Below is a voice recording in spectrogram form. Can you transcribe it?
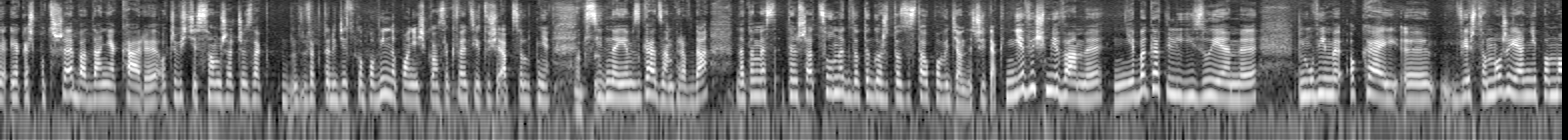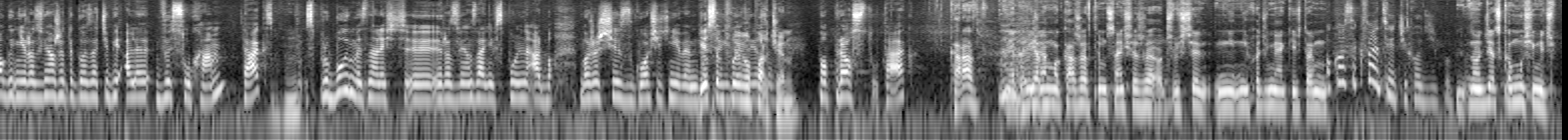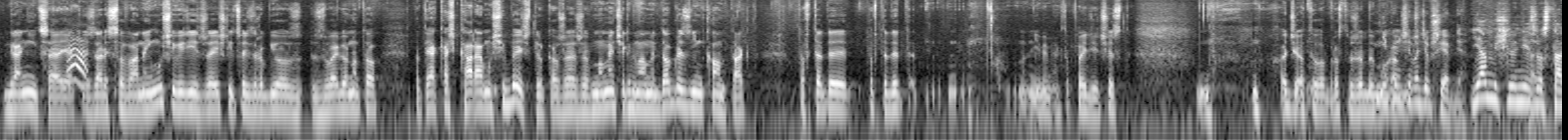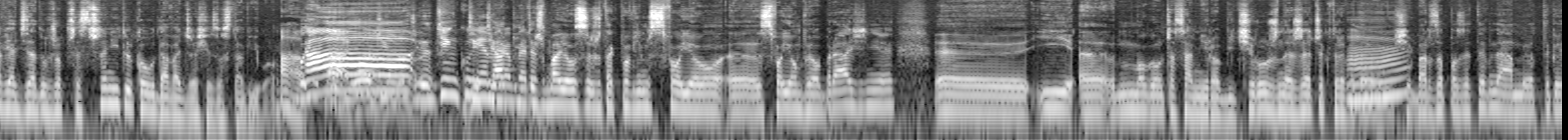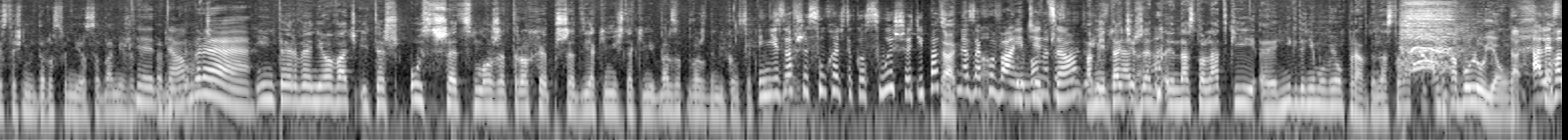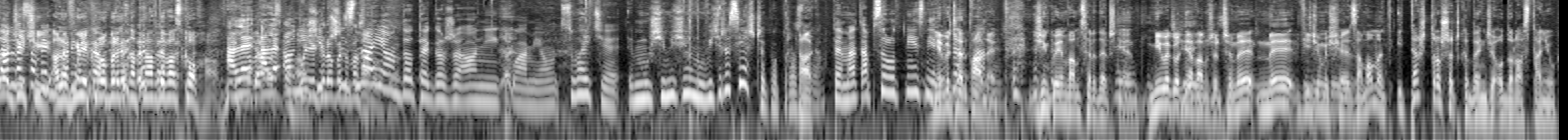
y, jakaś potrzeba dania kary, oczywiście są rzeczy, za, za które dziecko powinno ponieść konsekwencje, tu się absolutnie z Znaczy- Sydneyem zgadzam, prawda? Natomiast ten szacunek do tego, że to zostało powiedziane, czyli tak, nie wyśmiewamy, nie bagatelizujemy, mówimy, okej, y, wiesz co, może ja nie pomogę, nie rozwiążę tego za ciebie, ale wysłucham, tak? Sp- Mhm. Spróbujmy znaleźć y, rozwiązanie wspólne, albo możesz się zgłosić, nie wiem, Jestem twoim oparciem. Osoby. Po prostu, tak? Kara, ja powiedziałem o karze w tym sensie, że oczywiście nie, nie chodzi mi o jakieś tam... O konsekwencje ci chodzi po prostu. No dziecko musi mieć granice jakieś Tak. zarysowane i musi wiedzieć, że jeśli coś zrobiło z- złego, no to, no to jakaś kara musi być, tylko że, że w momencie, gdy mamy dobry z nim kontakt, to wtedy, to wtedy te, no nie wiem jak to powiedzieć, jest... Chodzi o to po prostu, żeby mu robić... Niekoniecznie będzie przyjemnie. Ja myślę nie zostawiać za dużo przestrzeni, tylko udawać, że się zostawiło. A, Bo A, jednak ludzie- dziękujemy, Dzieciaki Robercie. też mają, że tak powiem, swoją, e, swoją wyobraźnię e, i e, mogą czasami robić różne rzeczy, które wydają im się bardzo pozytywne, a my od tego jesteśmy dorosłymi osobami, żeby Ty, dobre. interweniować i też ustrzec może trochę przed jakimiś takimi bardzo poważnymi I konsekwencjami. nie zawsze słuchać, tylko słyszeć i patrzeć Tak. na zachowanie, bo Wiecie co? czasami dużo Pamiętajcie, że e, nastolatki e, nigdy nie mówią prawdy. Nastolatki konfabulują. tak. Ale Kochane same dzieci, sobie ale wujek prawdę. Robert naprawdę was kocha. Ale, ale was kocha. oni się Robert was przyznają do tego, że oni kłamią. Słuchajcie, musimy się umówić raz jeszcze po prostu. Tak. Temat absolutnie jest Niewyczerpany. niewyczerpany. Dziękuję wam serdecznie. Miłego dnia wam życzymy. My widzimy się za moment i też troszeczkę będzie o dorastaniu.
